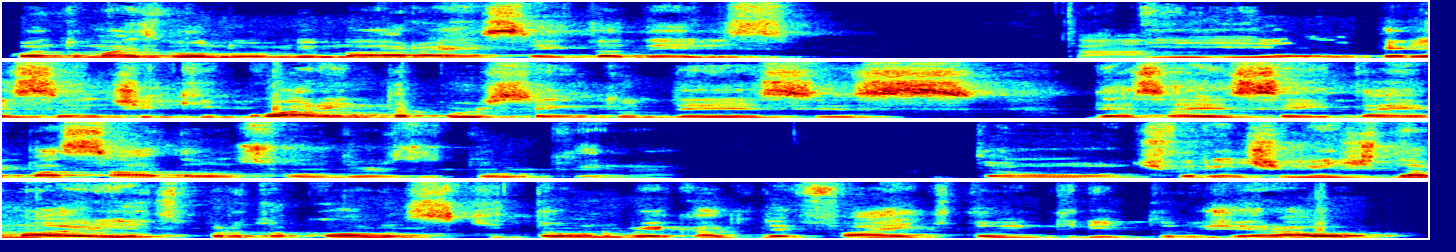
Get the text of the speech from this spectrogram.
quanto mais volume, maior a receita deles. Tá. E é interessante que 40% desses, dessa receita é repassada aos holders do token, né? Então, diferentemente da maioria dos protocolos que estão no mercado DeFi, que estão em cripto no geral,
